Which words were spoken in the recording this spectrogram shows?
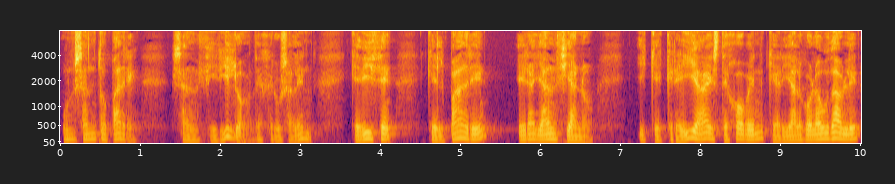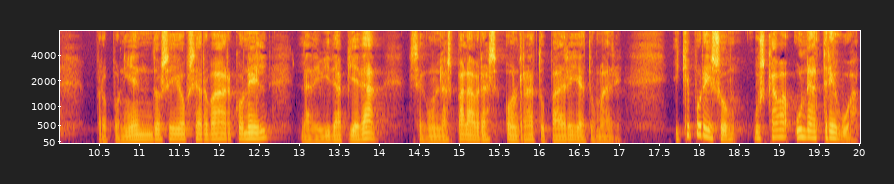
un santo padre, San Cirilo de Jerusalén, que dice que el padre era ya anciano y que creía este joven que haría algo laudable proponiéndose observar con él la debida piedad, según las palabras honra a tu padre y a tu madre, y que por eso buscaba una tregua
